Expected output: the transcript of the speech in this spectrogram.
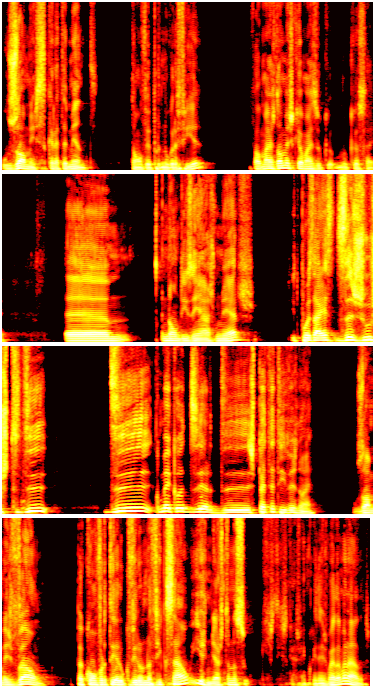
os homens secretamente estão a ver pornografia. Falo mais de homens, que é mais o que, o que eu sei. Não dizem às mulheres. E depois há esse desajuste de, de. Como é que eu vou dizer? De expectativas, não é? Os homens vão para converter o que viram na ficção e as mulheres estão na sua. Estes gajos vêm com ideias bem damanadas.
